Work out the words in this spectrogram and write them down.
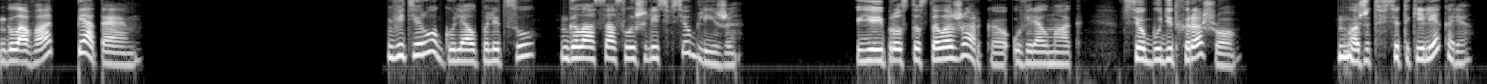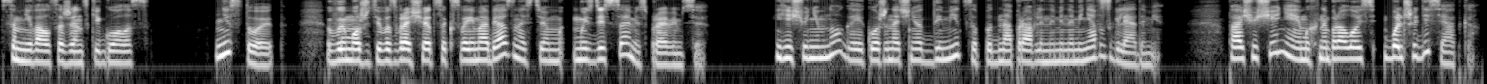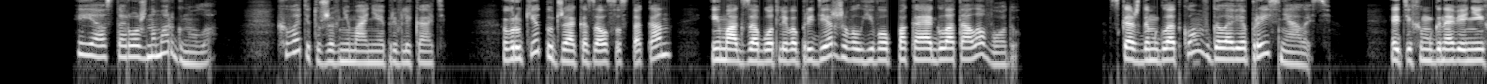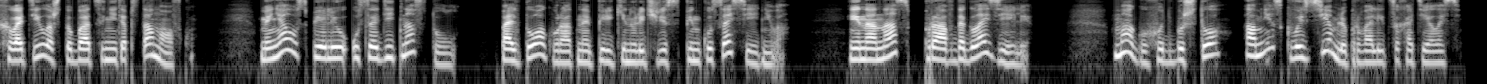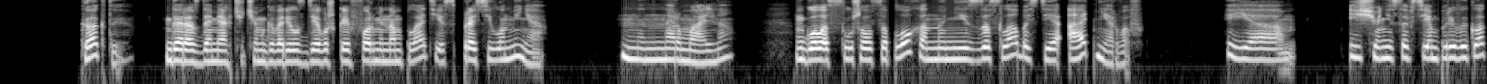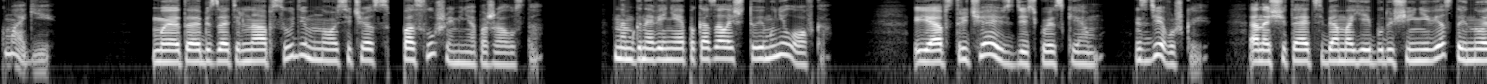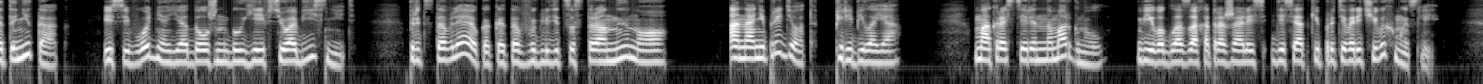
Глава пятая. Ветерок гулял по лицу, голоса слышались все ближе. «Ей просто стало жарко», — уверял маг. «Все будет хорошо». «Может, все таки лекаря?» — сомневался женский голос. «Не стоит. Вы можете возвращаться к своим обязанностям, мы здесь сами справимся». Еще немного, и кожа начнет дымиться под направленными на меня взглядами. По ощущениям, их набралось больше десятка. Я осторожно моргнула. Хватит уже внимания привлекать. В руке тут же оказался стакан, и маг заботливо придерживал его, пока я глотала воду. С каждым глотком в голове прояснялось. Этих мгновений хватило, чтобы оценить обстановку. Меня успели усадить на стул. Пальто аккуратно перекинули через спинку соседнего. И на нас, правда, глазели. Магу хоть бы что, а мне сквозь землю провалиться хотелось. «Как ты?» Гораздо мягче, чем говорил с девушкой в форменном платье, спросил он меня. «Нормально». Голос слушался плохо, но не из-за слабости, а от нервов. «Я еще не совсем привыкла к магии». «Мы это обязательно обсудим, но сейчас послушай меня, пожалуйста». На мгновение показалось, что ему неловко. «Я встречаюсь здесь кое с кем, с девушкой. Она считает себя моей будущей невестой, но это не так. И сегодня я должен был ей все объяснить. Представляю, как это выглядит со стороны, но... «Она не придет, перебила я. Мак растерянно моргнул. В его глазах отражались десятки противоречивых мыслей.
